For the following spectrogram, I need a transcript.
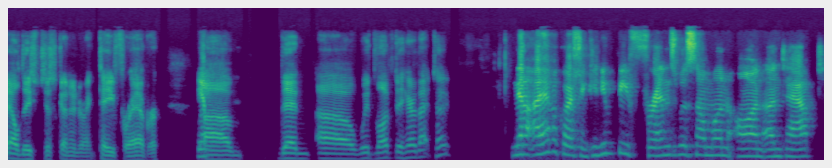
LD's just going to drink tea forever. Yep. Um, then uh, we'd love to hear that too. now i have a question can you be friends with someone on untappd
